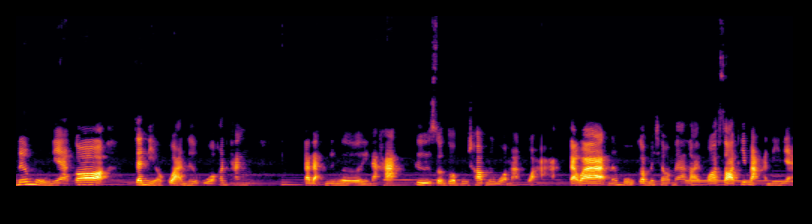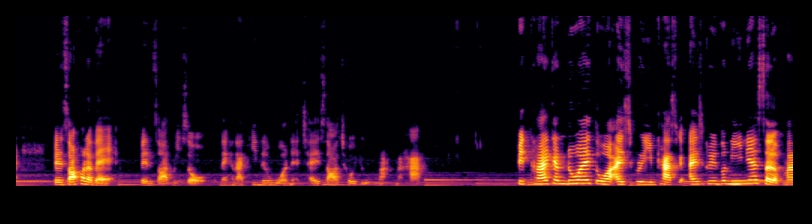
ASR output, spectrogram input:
เนื้อหมูเนี่ยก็จะเหนียวกว่าเนื้อวัวค่อนข้างระดับหนึ่งเลยนะคะ คือส่วนตัวบุงชอบเนื้อวัวมากกว่า แต่ว่าเนื้อหมูก็ไม่ใช่ว่าไม่อร่อย เพราะซอสที่หมักอันนี้เนี่ยเป็นซอสคนละแบบ เป็นซอสมิโซะ ในขณะที่เนื้อวัวเนี่ยใช้ซอสโชยุหมักนะคะ ปิดท้ายกันด้วยตัวไอศกรีมค่ะ ไอศกรีมตัวนี้เนี่ยเสิร์ฟมา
